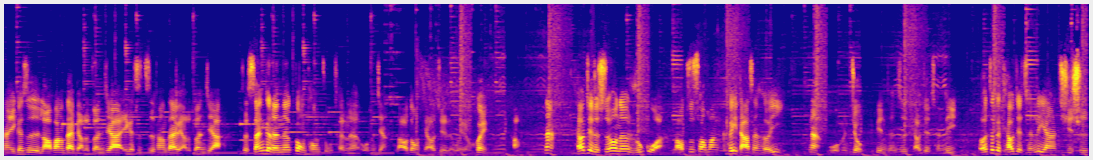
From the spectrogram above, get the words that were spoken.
那一个是劳方代表的专家，一个是资方代表的专家。这三个人呢，共同组成了我们讲劳动调解的委员会。好，那。调解的时候呢，如果啊劳资双方可以达成合意，那我们就变成是调解成立。而这个调解成立啊，其实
